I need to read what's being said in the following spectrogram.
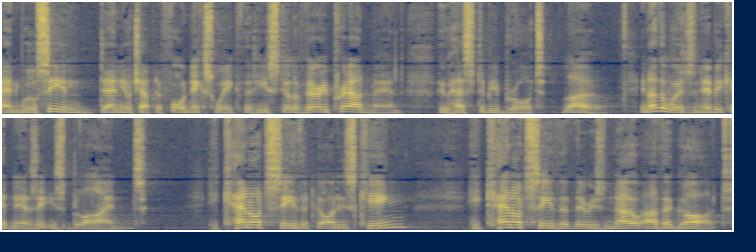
And we'll see in Daniel chapter 4 next week that he's still a very proud man who has to be brought low. In other words, Nebuchadnezzar is blind. He cannot see that God is king. He cannot see that there is no other God.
